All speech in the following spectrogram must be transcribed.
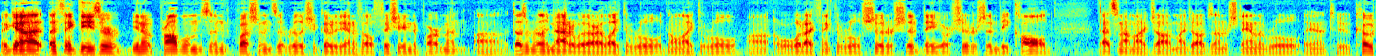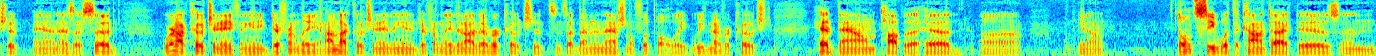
again, I, I think these are you know problems and questions that really should go to the NFL officiating department. Uh, it doesn't really matter whether I like the rule, or don't like the rule, uh, or what I think the rule should or should be, or should or shouldn't be called. That's not my job. My job is to understand the rule and to coach it. And as I said, we're not coaching anything any differently, and I'm not coaching anything any differently than I've ever coached it since I've been in the National Football League. We've never coached head down, top of the head. Uh, you know, don't see what the contact is, and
